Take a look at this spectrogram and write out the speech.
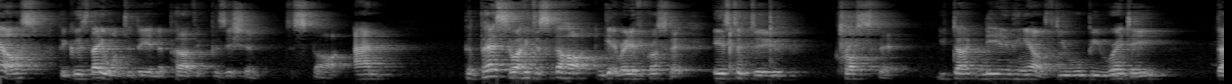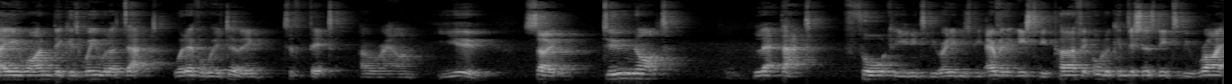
else because they want to be in the perfect position to start. And the best way to start and get ready for CrossFit is to do CrossFit. You don't need anything else. You will be ready day one because we will adapt whatever we're doing to fit around you. So do not let that thought that you need to be ready, needs to be, everything needs to be perfect, all the conditions need to be right.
